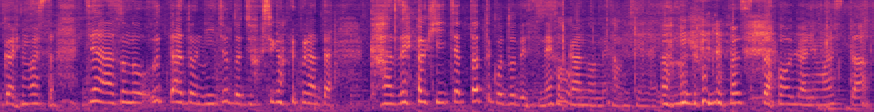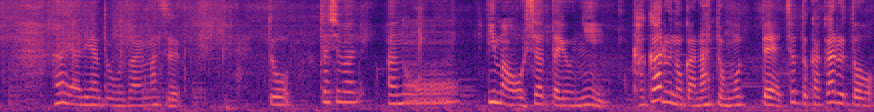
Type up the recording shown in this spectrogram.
かりました。じゃあその打った後にちょっと調子が悪くなったら風邪をひいちゃったってことですね他のね。かもしれない。ですねわかりましたわかりました。はいありがとうございます。と私はあのー、今おっしゃったようにかかるのかなと思ってちょっとかかると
